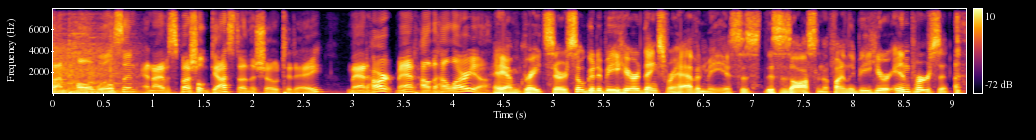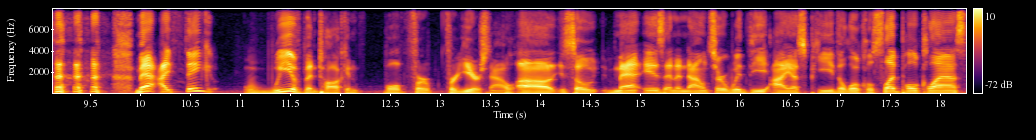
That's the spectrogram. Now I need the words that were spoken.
I'm Paul Wilson, and I have a special guest on the show today, Matt Hart. Matt, how the hell are you? Hey, I'm great, sir. So good to be here. Thanks for having me. This is this is awesome to finally be here in person. Matt, I think we have been talking well for for years now. Uh, so Matt is an announcer with the ISP, the local sled pole class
